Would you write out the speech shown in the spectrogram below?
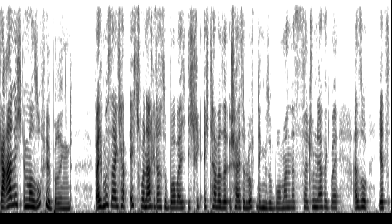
gar nicht immer so viel bringt. Weil ich muss sagen, ich habe echt drüber nachgedacht, so, boah, weil ich, ich kriege echt teilweise scheiße Luft und denke mir so, boah, Mann, das ist halt schon nervig, weil, also jetzt,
